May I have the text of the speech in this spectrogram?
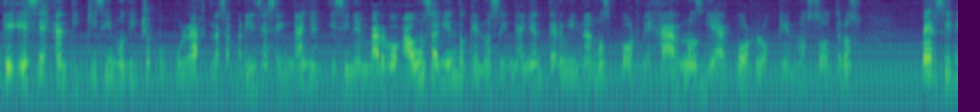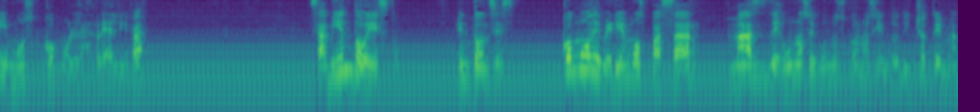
que ese antiquísimo dicho popular, las apariencias engañan, y sin embargo, aun sabiendo que nos engañan, terminamos por dejarnos guiar por lo que nosotros percibimos como la realidad. Sabiendo esto, entonces, ¿Cómo deberíamos pasar más de unos segundos conociendo dicho tema?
